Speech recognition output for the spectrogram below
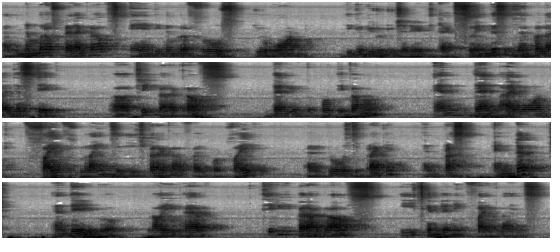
uh, number of paragraphs and the number of rows you want the computer to generate the text. So in this example, I'll just take uh, three paragraphs, then you have to put a comma, and then I want five lines in each paragraph. I'll put five, I'll close the bracket and press enter, and there you go. Now you have three paragraphs, each containing five lines.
